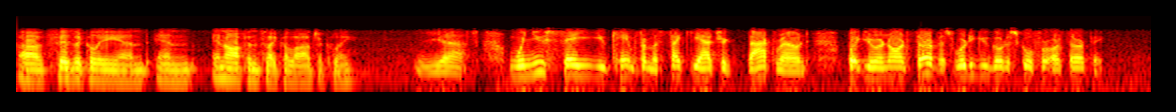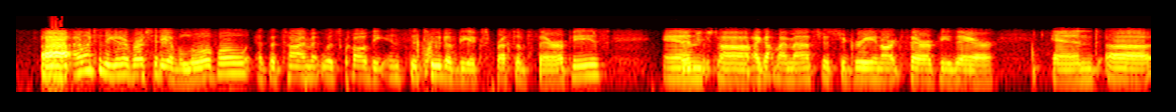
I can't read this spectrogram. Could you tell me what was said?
uh, physically and, and, and often psychologically. Yes. When you say you came from a psychiatric background, but you're an art therapist, where did you go to school for art therapy? Uh, I went to the University of Louisville. At the time, it was called the Institute of the Expressive Therapies, and uh, I got my master's degree in art therapy there. And uh,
